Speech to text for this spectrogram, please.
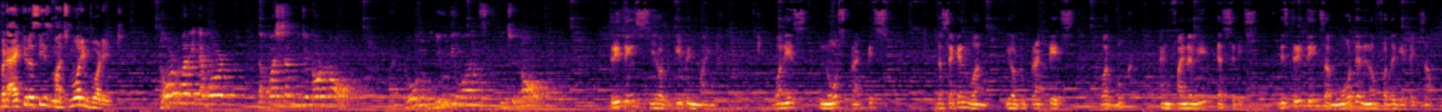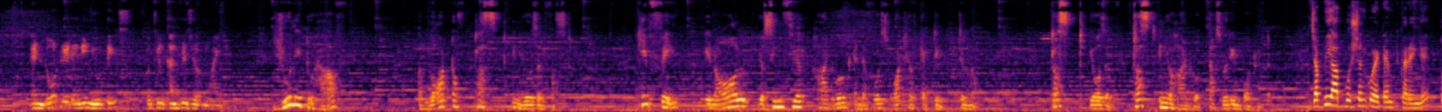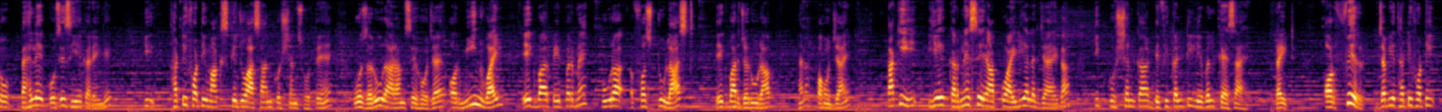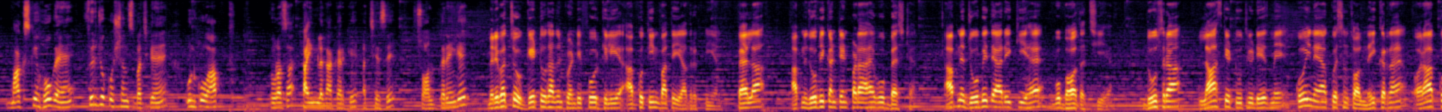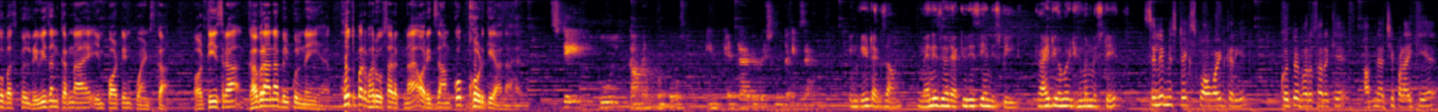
but accuracy is much more important. Don't worry about the questions which you don't know, but don't leave the ones which you know. Three things you have to keep in mind. One is notes practice. The second one, you have to practice workbook. And finally, test series. These three things are more than enough for the GATE exam. And don't read any new things which will confuse your mind. You need to have a lot of trust in yourself first. Keep faith in all your sincere hard work and efforts, what you have kept in till now. Trust yourself. Trust in your hard work. That's very important. जब भी आप question को attempt करेंगे तो पहले कोशिश ये करेंगे कि 30-40 मार्क्स के जो आसान क्वेश्चंस होते हैं, वो ज़रूर आराम से हो जाए और मीन वाइल एक बार पेपर में पूरा फ़र्स्ट टू लास्ट एक बार ज़रूर आप, है ना, पहुँच जाएँ ताकि ये करने से आपको आइडिया लग जाएगा कि क्वेश्चन का डिफ़िकल्टी लेवल कैसा है राइट और फिर जब ये 30-40 मार्क्स के हो गए हैं, फिर जो क्वेश्चंस बच गए हैं, उनको आप थोड़ा सा टाइम लगा करके अच्छे से सॉल्व करेंगे। मेरे बच्चों गेट 2024 के लिए आपको तीन बातें याद रखनी है। पहला, आपने जो भी कंटेंट पढ़ा है, वो बेस्ट है। आपने जो भी तैयारी की है, वो बहुत अच्छी है। दूसरा लास्ट के टू थ्री डेज़ में कोई नया क्वेश्चन सॉल्व नहीं करना है और आपको बस कुल रिविज़न करना है इंपॉर्टेंट पॉइंट्स का। और तीसरा घबराना बिल्कुल नहीं है। खुद पर भरोसा रखना है और एग्ज़ाम को फोड़ के आना है। Stay cool, calm and composed in entire duration of the exam. In GATE exam, manage your accuracy and speed. Try to avoid human mistakes. Silly mistakes को अवॉइड करिए। खुद पे भरोसा रखिए। आपने अच्छी पढ़ाई की है।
